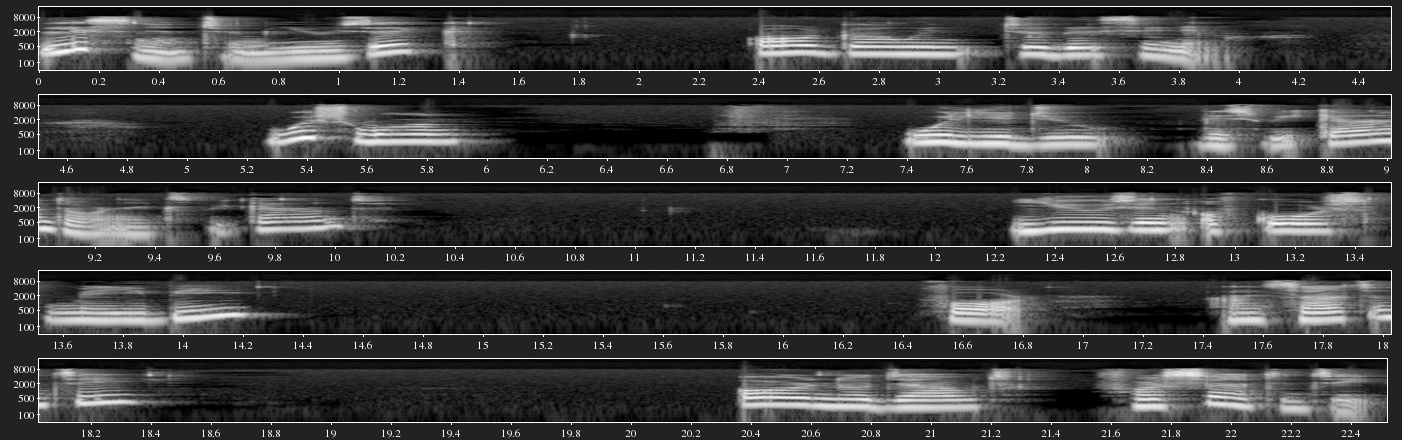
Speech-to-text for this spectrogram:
listening to music, or going to the cinema. Which one will you do this weekend or next weekend? Using, of course, maybe for uncertainty or no doubt for certainty.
